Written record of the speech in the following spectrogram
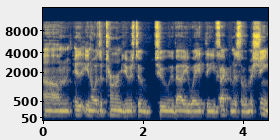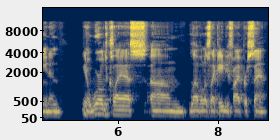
um, you know, is a term used to to evaluate the effectiveness of a machine. And you know, world class um, level is like eighty five percent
